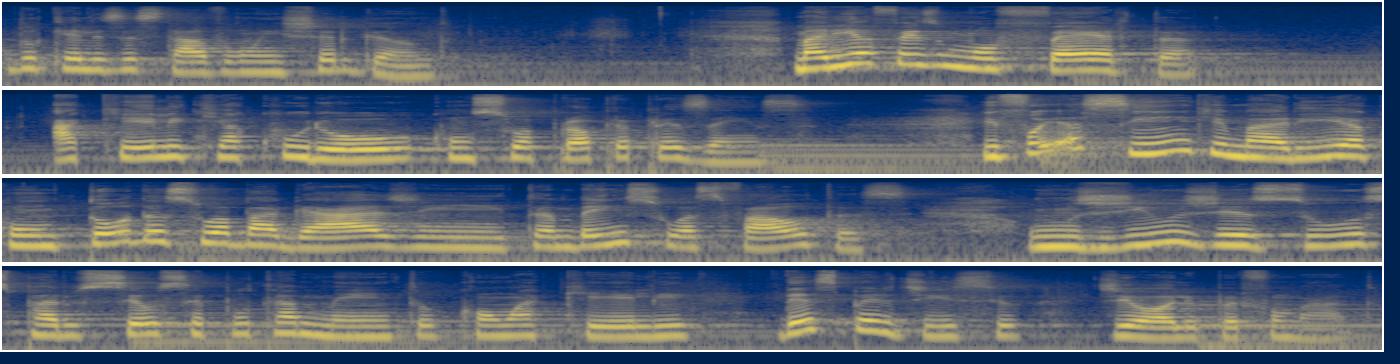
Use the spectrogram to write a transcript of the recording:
do que eles estavam enxergando. Maria fez uma oferta àquele que a curou com sua própria presença. E foi assim que Maria, com toda a sua bagagem e também suas faltas, ungiu Jesus para o seu sepultamento com aquele desperdício de óleo perfumado.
